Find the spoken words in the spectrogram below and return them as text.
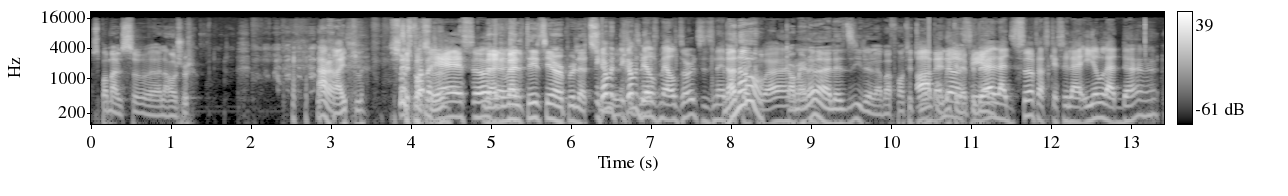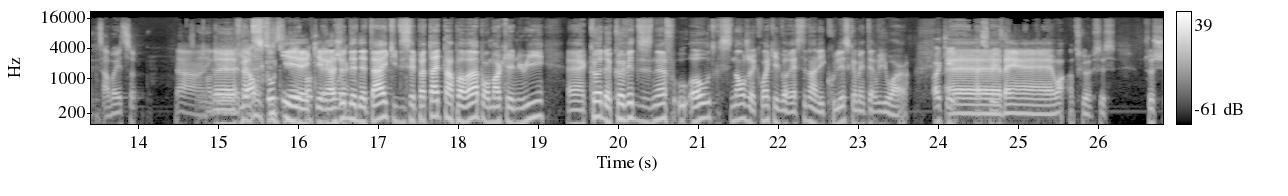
C'est pas mal ça, euh, l'enjeu. Arrête, là. C'est pas, vrai, ça. La de- rivalité tient un peu là-dessus. C'est comme, comme. Dave Meltzer, tu dis Non, n'importe non! quoi. Carmella, elle a dit, là, elle va affronter tout le Ah, monde ben qui est là, la c'est plus elle, belle. elle a dit ça parce que c'est la heel là-dedans. là. Ça va être ça. Non, On euh, a Francisco qui, qui rajoute des détails, qui dit c'est peut-être temporaire pour Mark Henry, un cas de COVID-19 ou autre, sinon je crois qu'il va rester dans les coulisses comme intervieweur. Ok, Euh, ben, ouais, en tout cas, c'est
